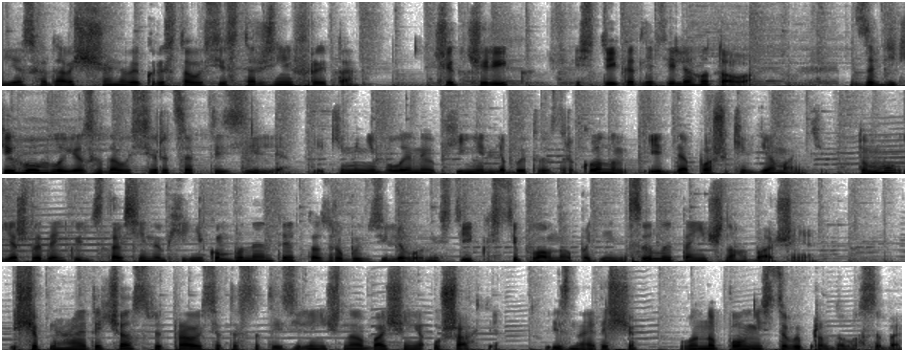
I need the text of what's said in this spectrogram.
Я згадав, що не використав усі стержні фрита. Чик-чирік, і стійка для зілля готова. Завдяки Гуглу я згадав усі рецепти зілля, які мені були необхідні для битви з драконом і для пошуків діамантів. Тому я швиденько дістав всі необхідні компоненти та зробив зілля вогнестійкості, плавного падіння сили та нічного бачення. І щоб не гаяти час, відправився тестити зілля нічного бачення у шахті. І знаєте що? Воно повністю виправдало себе.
